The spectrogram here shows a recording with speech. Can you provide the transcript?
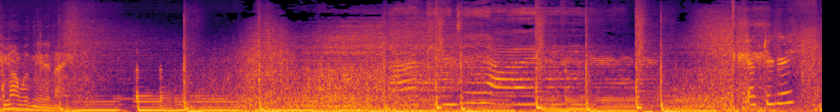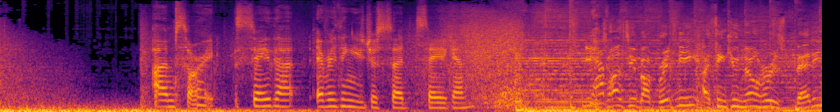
Come out with me tonight. Dr. Grey? I'm sorry. Say that. Everything you just said, say again. You to talk to you about Brittany. I think you know her as Betty.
